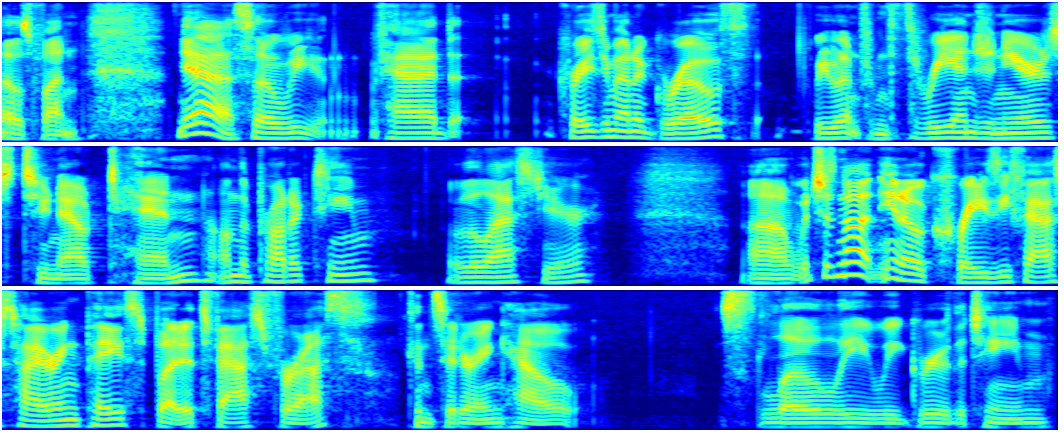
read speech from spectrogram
That was fun. Yeah, so we've had crazy amount of growth. We went from three engineers to now 10 on the product team over the last year, uh, which is not, you know, crazy fast hiring pace, but it's fast for us considering how slowly we grew the team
